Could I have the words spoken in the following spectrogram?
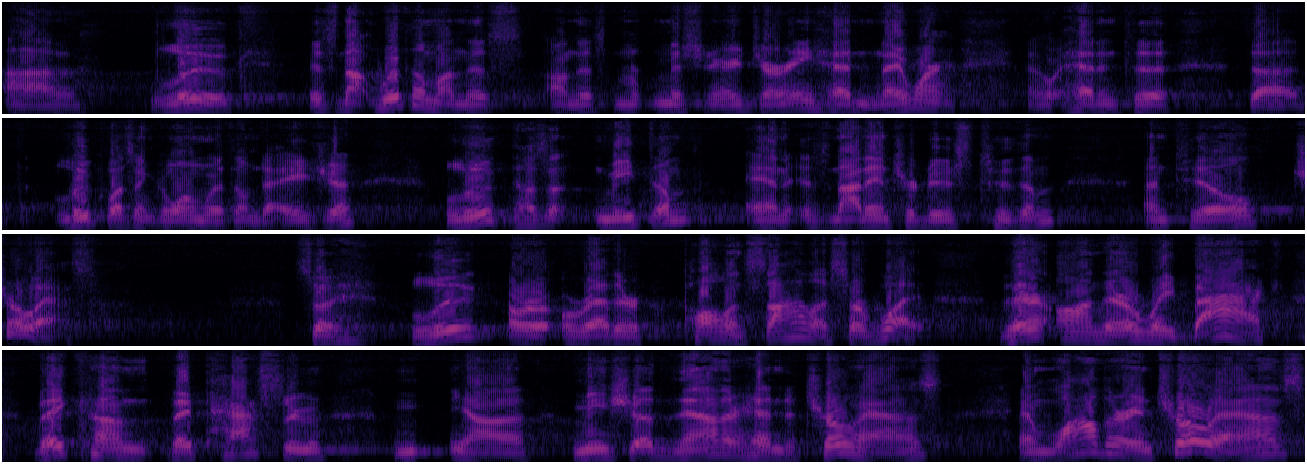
Uh, Luke is not with them on this on this missionary journey. Heading, they weren't heading to the. Luke wasn't going with them to Asia. Luke doesn't meet them and is not introduced to them until Troas. So Luke, or, or rather Paul and Silas, are what? They're on their way back. They come, they pass through uh, Mysia. Now they're heading to Troas. And while they're in Troas,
